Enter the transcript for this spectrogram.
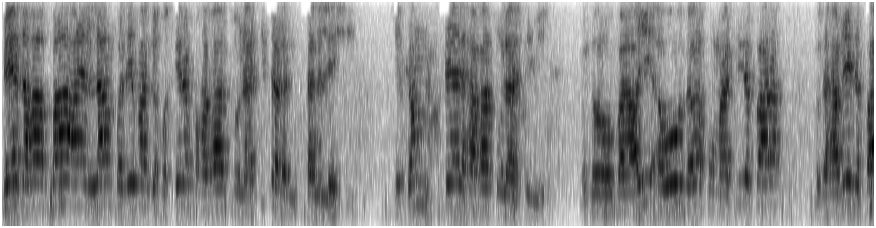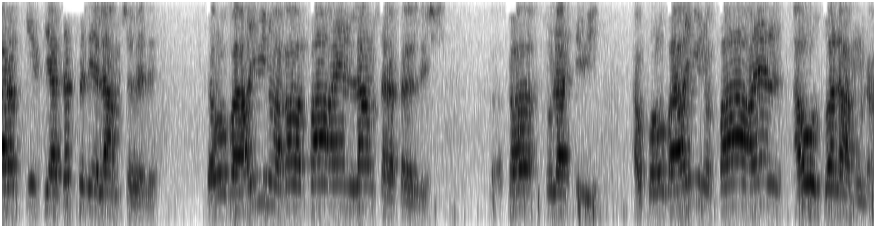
به دا فاع لام په دې باندې خو صرف هغه ثلاثي تړل تړل شي چې کوم فعل هغه ثلاثي وي نو د رباعي او د خماسي لپاره نو د هغه لپاره کې زیادت د لام شوی دی د رباعي وي نو هغه فاع لام سره تړل شي که ثلاثي وي او که رباعي وي نو فاع او ظلامونه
